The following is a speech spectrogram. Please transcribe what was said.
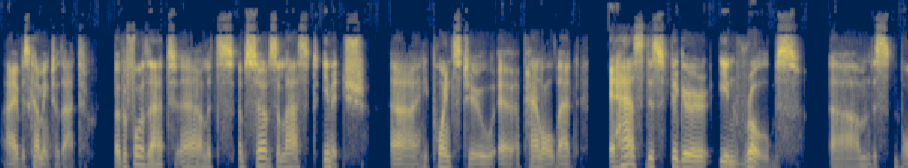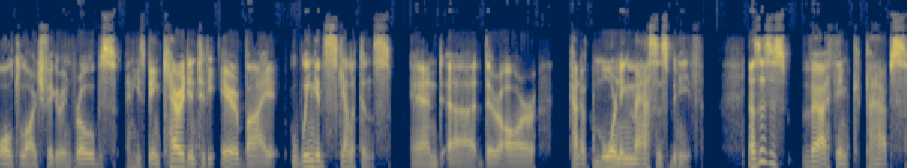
I was coming to that. But before that, uh, let's observe the last image." Uh, and he points to a, a panel that it has this figure in robes, um, this bald, large figure in robes, and he's being carried into the air by winged skeletons, and uh, there are kind of mourning masses beneath. Now, this is where I think perhaps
